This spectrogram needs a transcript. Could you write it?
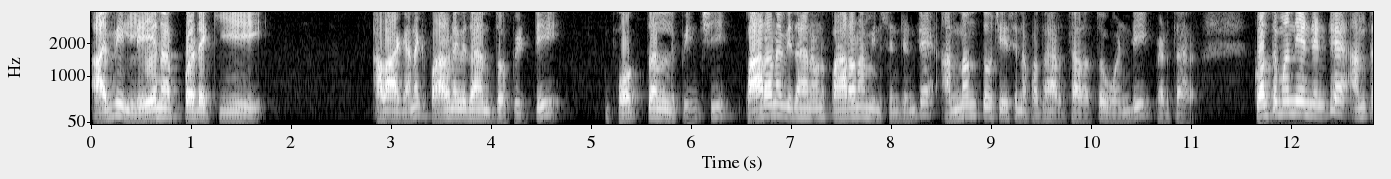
అవి లేనప్పటికీ అలా గనక పారణ విధానంతో పెట్టి భోక్తలను పెంచి పారణ విధానం పారణ మీన్స్ ఏంటంటే అన్నంతో చేసిన పదార్థాలతో వండి పెడతారు. కొంతమంది ఏంటంటే అంత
